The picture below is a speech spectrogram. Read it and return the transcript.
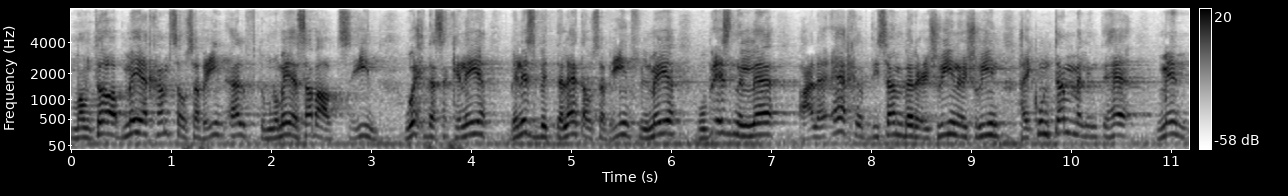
منطقة ب 175897 وحدة سكنية بنسبة 73% وبإذن الله على آخر ديسمبر 2020 هيكون تم الانتهاء من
